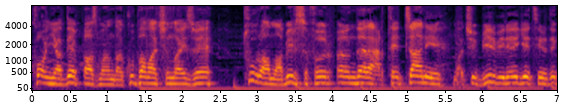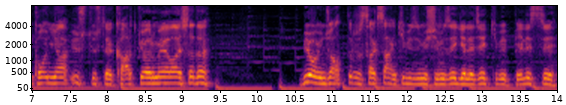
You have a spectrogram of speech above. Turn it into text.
Konya deplasmanda kupa maçındayız ve Turam'la 1-0 öndeler. Tettani maçı 1-1'e getirdi. Konya üst üste kart görmeye başladı. Bir oyuncu attırırsak sanki bizim işimize gelecek gibi Pelistri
